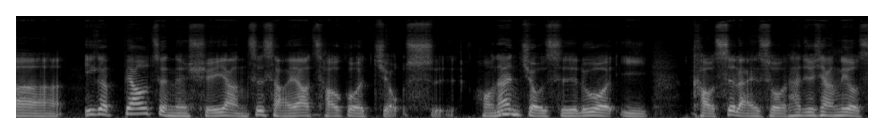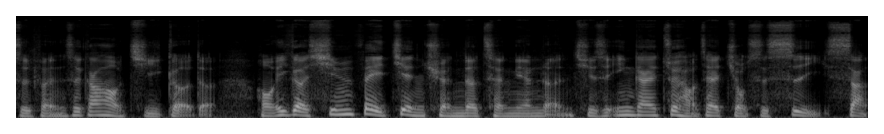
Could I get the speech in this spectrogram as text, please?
呃，一个标准的血氧至少要超过九十，哦，那九十如果以考试来说，它就像六十分，是刚好及格的。哦，一个心肺健全的成年人，其实应该最好在九十四以上。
